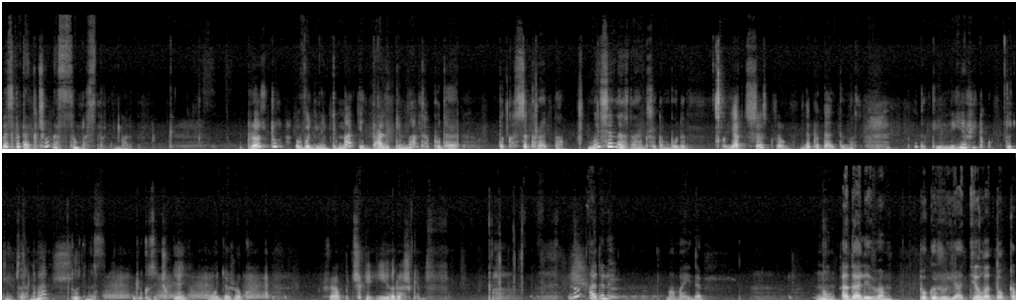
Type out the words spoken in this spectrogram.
Ви спитаєте, що у нас сумісна кімната? Просто в одній кімнаті далі кімната буде така секретна. Ми ще не знаємо, що там буде. Як ще що, не питайте нас. Ось таке ліжечко. Тут нічого немає. Тут у нас рюкзачки, одяжок, шапочки, іграшки. Ну, а далі мама йде. Ну, а далі вам покажу я тіло тока.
